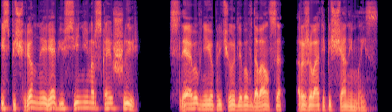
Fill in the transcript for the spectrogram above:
испещренная рябью синяя морская ширь. Слева в нее причудливо вдавался рыжеватый песчаный мыс.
